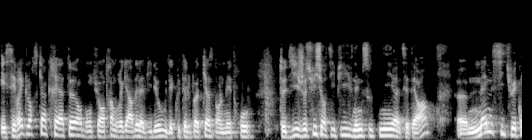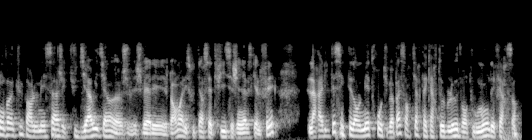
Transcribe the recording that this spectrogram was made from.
Et c'est vrai que lorsqu'un créateur dont tu es en train de regarder la vidéo ou d'écouter le podcast dans le métro te dit je suis sur Tipeee, venez me soutenir, etc. Euh, même si tu es convaincu par le message et que tu te dis ah oui tiens je vais, aller vraiment aller soutenir cette fille, c'est génial ce qu'elle fait. La réalité c'est que tu es dans le métro, tu vas pas sortir ta carte bleue devant tout le monde et faire ça.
